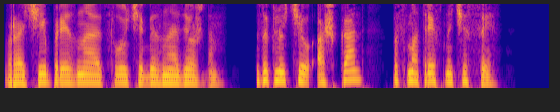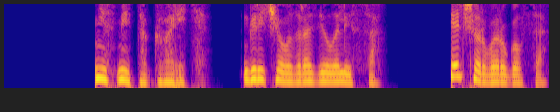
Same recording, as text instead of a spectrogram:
«Врачи признают случай безнадежным», — заключил Ашкан, посмотрев на часы. «Не смей так говорить», — горячо возразила Лиса. Фельдшер выругался.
